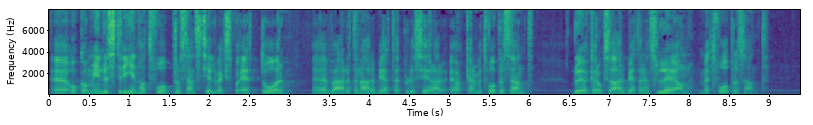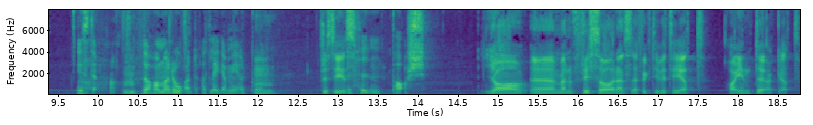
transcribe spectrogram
Eh, Och om industrin har 2% tillväxt på ett år, eh, värdet en arbetare producerar ökar med 2% då ökar också arbetarens lön med 2% Just det. Då har man råd att lägga mer på en Precis. fin page. Ja, eh, men frisörens effektivitet har inte ökat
